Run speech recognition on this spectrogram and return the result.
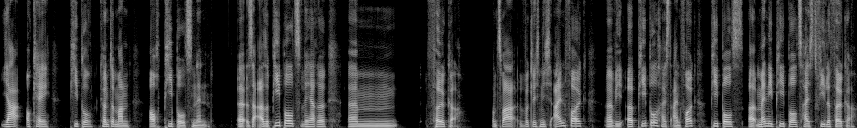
ja, okay, people könnte man auch peoples nennen. Äh, also peoples wäre ähm, Völker. Und zwar wirklich nicht ein Volk, äh, wie a people heißt ein Volk, peoples, äh, many peoples heißt viele Völker.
